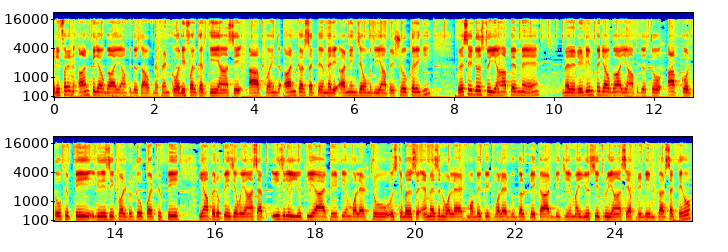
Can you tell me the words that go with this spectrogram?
रिफ़र एंड अर्न पे जाऊँगा। यहाँ पे दोस्तों, आप अपने फ्रेंड को रिफ़र करके यहाँ से आप कॉइन्स अर्न कर सकते हो। मेरी अर्निंग्स है, वो मुझे यहाँ पर शो करेगी। वैसे ही दोस्तों, यहाँ पर मैं, मेरे रिडीम पे जाऊँगा। यहाँ पे दोस्तों, आपको 250 fifty is equal to two point fifty यहाँ पे रुपीज़ है, वो यहाँ से आप easily U P I Paytm wallet through उसके बाद दोस्तों Amazon wallet MobiKwik wallet Google Play card B G M I U C through यहाँ से आप रिडीम कर सकते हो।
